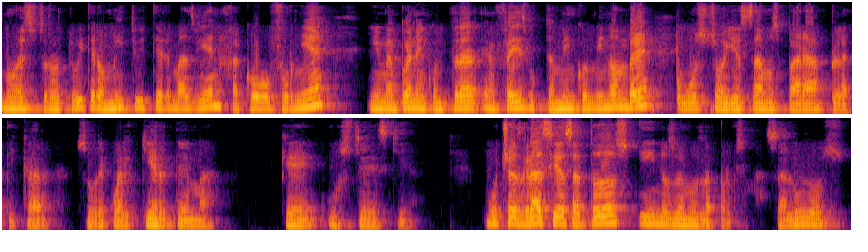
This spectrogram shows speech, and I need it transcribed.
Nuestro Twitter o mi Twitter más bien, Jacobo Fournier. Y me pueden encontrar en Facebook también con mi nombre. Con gusto, ahí estamos para platicar sobre cualquier tema que ustedes quieran. Muchas gracias a todos y nos vemos la próxima. Saludos.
